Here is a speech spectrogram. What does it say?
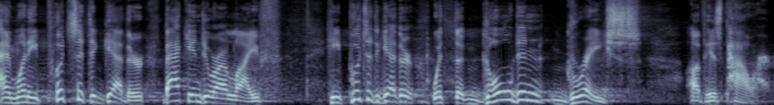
and when He puts it together back into our life, He puts it together with the golden grace of His power.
